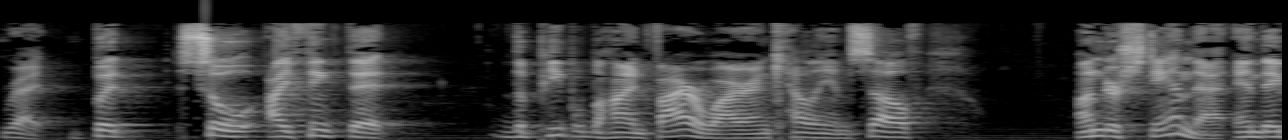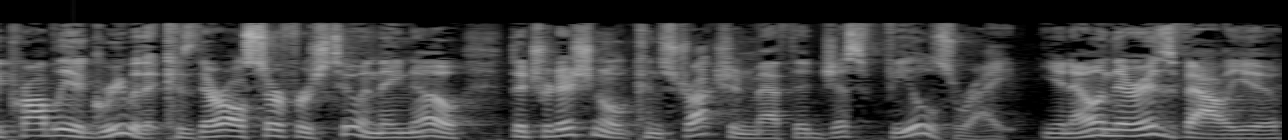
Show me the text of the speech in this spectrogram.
Right. But so I think that the people behind Firewire and Kelly himself understand that and they probably agree with it because they're all surfers too and they know the traditional construction method just feels right, you know, and there is value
